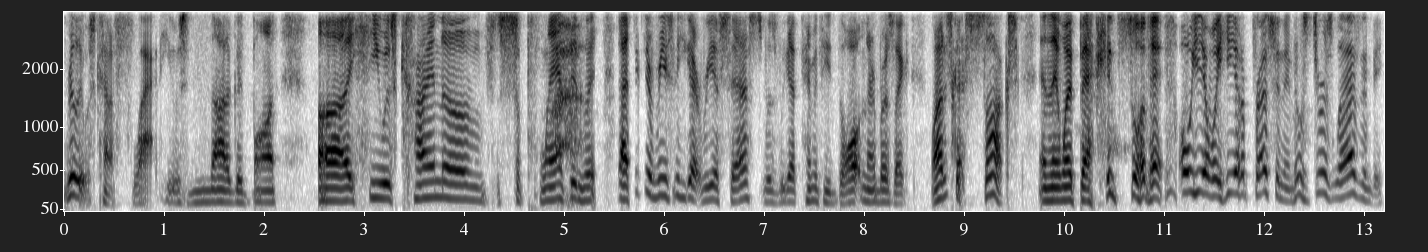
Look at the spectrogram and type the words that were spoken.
really was kind of flat. He was not a good Bond. Uh, he was kind of supplanted. with, I think the reason he got reassessed was we got Timothy Dalton. Everybody's like, "Wow, this guy sucks," and they went back and saw that. Oh yeah, well he had a precedent. It was George Lazenby.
